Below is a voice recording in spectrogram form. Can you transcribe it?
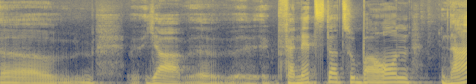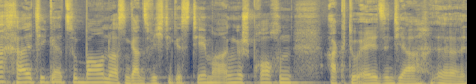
äh, ja, äh, vernetzter zu bauen, nachhaltiger zu bauen. Du hast ein ganz wichtiges Thema angesprochen. Aktuell sind ja äh,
